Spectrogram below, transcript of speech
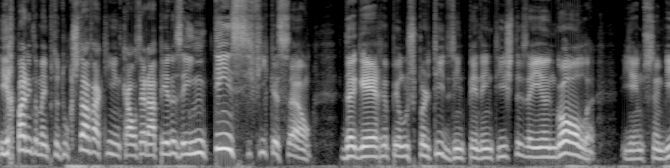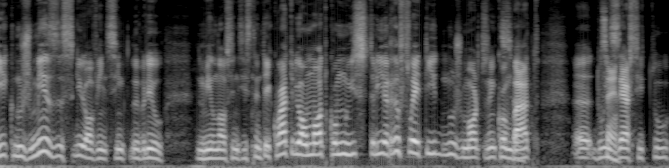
E reparem também, portanto, o que estava aqui em causa era apenas a intensificação da guerra pelos partidos independentistas em Angola e em Moçambique nos meses a seguir ao 25 de abril de 1974 e ao modo como isso teria refletido nos mortos em combate eh, do Sim. exército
